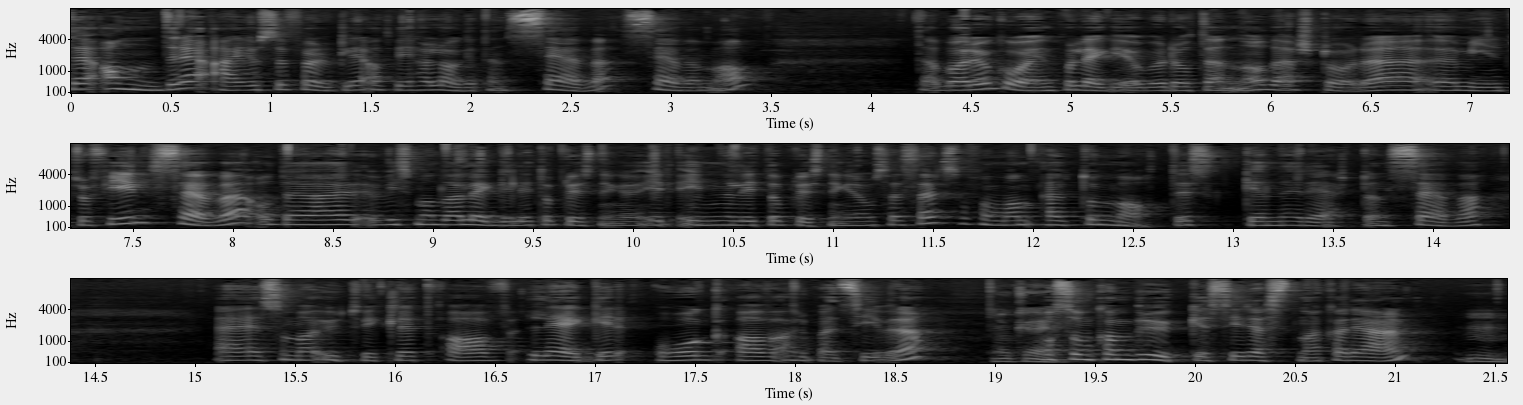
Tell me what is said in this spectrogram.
Det andre er jo selvfølgelig at vi har laget en CV. CV-mal. Det er bare å gå inn på legejobber.no. Der står det eh, min profil, CV. Og det er, hvis man da legger litt inn litt opplysninger om seg selv, så får man automatisk generert en CV eh, som er utviklet av leger og av arbeidsgivere. Okay. Og som kan brukes i resten av karrieren. Mm.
